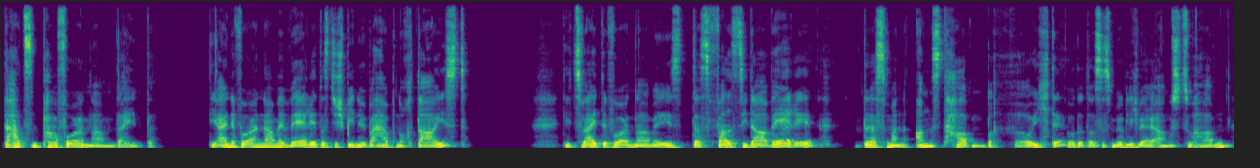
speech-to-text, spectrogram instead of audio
da hat es ein paar Vorannahmen dahinter. Die eine Vorannahme wäre, dass die Spinne überhaupt noch da ist. Die zweite Vorannahme ist, dass falls sie da wäre, dass man Angst haben bräuchte oder dass es möglich wäre, Angst zu haben.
